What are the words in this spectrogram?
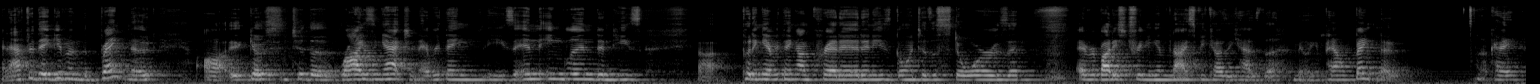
And after they give him the banknote uh, it goes into the rising action. Everything he's in England and he's uh, putting everything on credit and he's going to the stores and everybody's treating him nice because he has the million pound banknote. Okay,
